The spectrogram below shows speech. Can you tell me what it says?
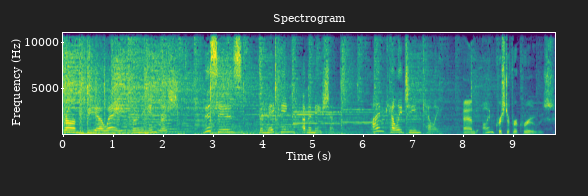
From VOA Learning English, this is The Making of a Nation. I'm Kelly Jean Kelly. And I'm Christopher Cruz.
